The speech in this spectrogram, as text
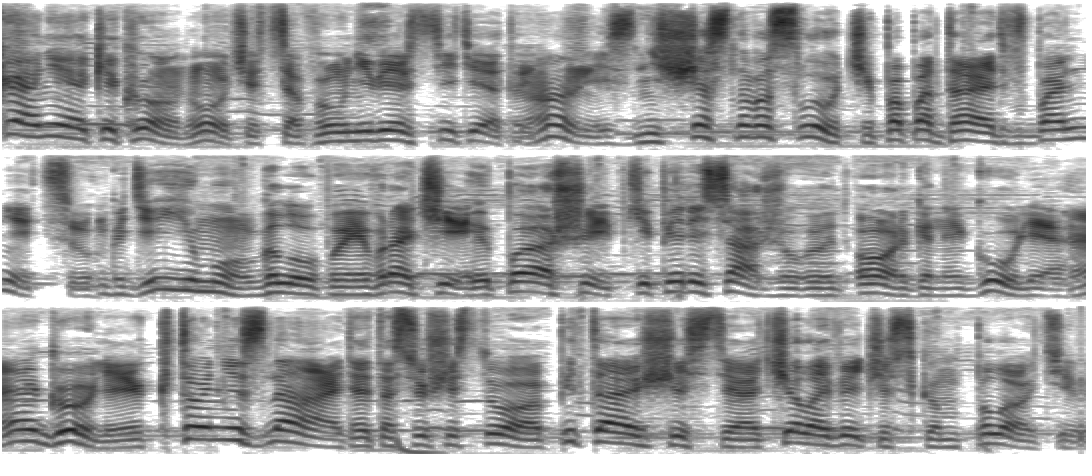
Канеки Кун учится в университете. Он из несчастного случая попадает в больницу, где ему глупые врачи по ошибке пересаживают органы гуля. А гули, кто не знает, это существо, питающееся человеческим плотью.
